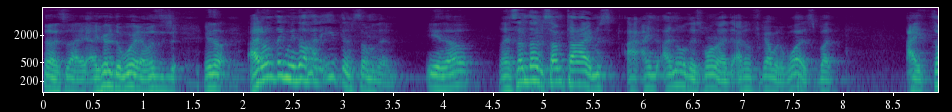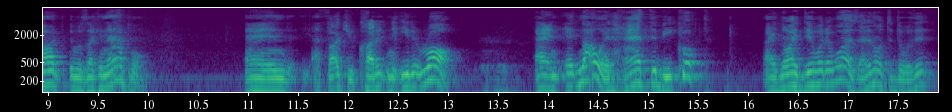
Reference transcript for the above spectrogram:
no, so I, I, heard the word. I wasn't sure. You know, I don't think we know how to eat them. Some of them, you know, like sometimes, sometimes I, I know there's one. I, I don't forget what it was, but I thought it was like an apple, and I thought you cut it and eat it raw, and it, no, it had to be cooked. I had no idea what it was. I didn't know what to do with it,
